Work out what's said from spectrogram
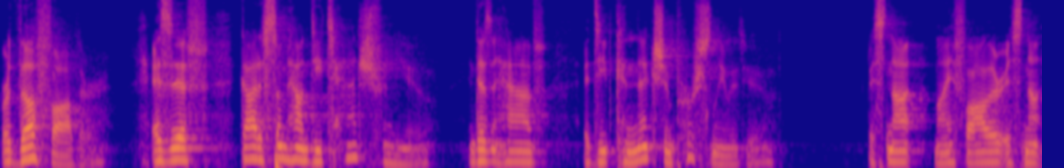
or the Father as if God is somehow detached from you and doesn't have a deep connection personally with you. It's not my Father, it's not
